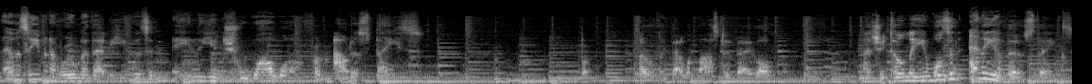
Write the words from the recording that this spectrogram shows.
There was even a rumor that he was an alien chihuahua from outer space. I don't think that one lasted very long. And she told me he wasn't any of those things.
